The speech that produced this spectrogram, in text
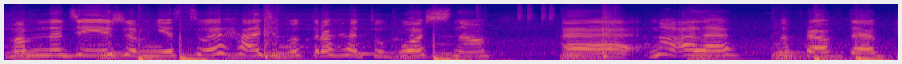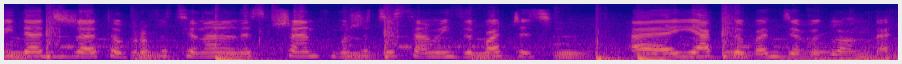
Mam nadzieję, że mnie słychać, bo trochę tu głośno. E, No ale naprawdę widać, że to profesjonalny sprzęt. Możecie sami zobaczyć, jak to będzie wyglądać.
